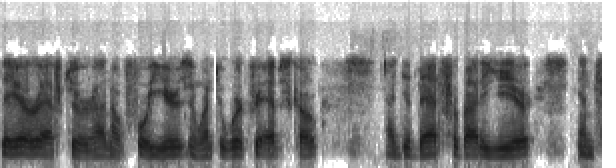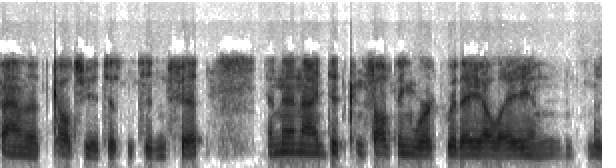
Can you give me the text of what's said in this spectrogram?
there after I don't know four years and went to work for EBSCO I did that for about a year and found that culture it just didn't fit and then I did consulting, worked with ALA and the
